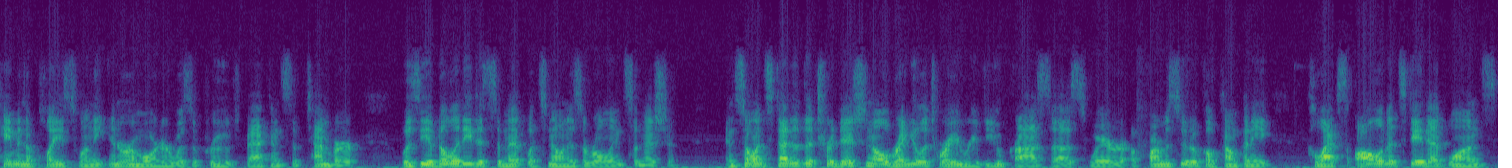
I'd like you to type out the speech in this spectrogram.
came into place when the interim order was approved back in September was the ability to submit what's known as a rolling submission. And so instead of the traditional regulatory review process where a pharmaceutical company collects all of its data at once,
